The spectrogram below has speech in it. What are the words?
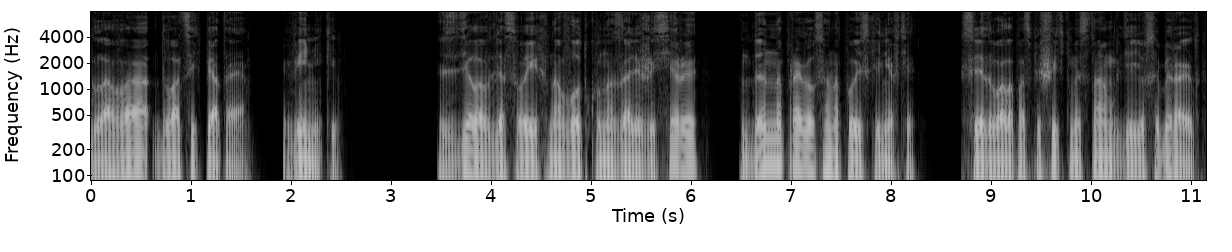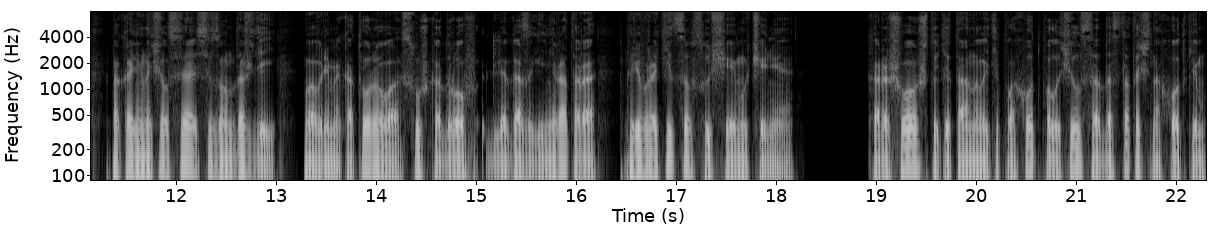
Глава 25. Веники. Сделав для своих наводку на залежи серы, Дэн направился на поиски нефти. Следовало поспешить к местам, где ее собирают, пока не начался сезон дождей, во время которого сушка дров для газогенератора превратится в сущее мучение. Хорошо, что титановый теплоход получился достаточно ходким,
